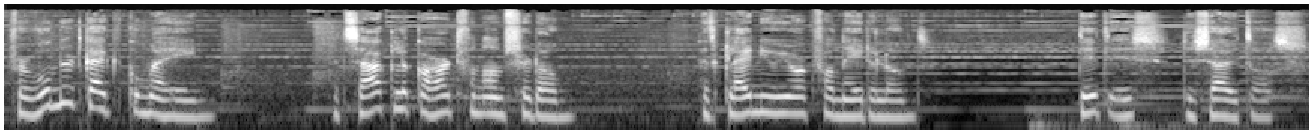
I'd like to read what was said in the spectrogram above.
Verwonderd kijk ik om mij heen. Het zakelijke hart van Amsterdam. Het klein New York van Nederland. Dit is de Zuidas.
